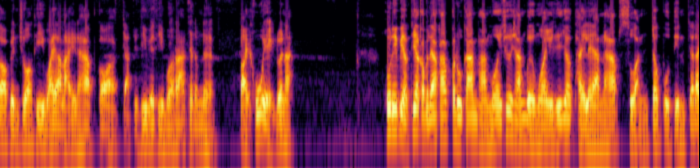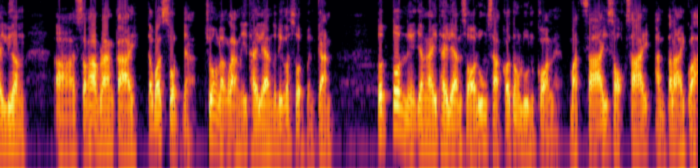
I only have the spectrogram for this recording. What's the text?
ก็เป็นช่วงที่ไว้อะไรนะครับ ก็จัดอยู่ที่เวทีบราชดำเนิน ต่อยคู่เอกด้วยนะ คู่นี้เปรียบเทียบกันไปแล้วครับกระดูการผ่านมวยชื่อชั้นเบอร์มวยอยู่ที่เจ้าไทยแลนด์นะครับ ส่วนเจ้าปูตินจะได้เรื่องอสภาพร่างกาย แต่ว่าสดเนี่ยช่วงหลังๆนี้ไทยแลนด์ตัวนี้ก็สดเหมือนกัน ต้นๆเนี่ยยังไงไทยแลนด์สอรุ่งศักดิ์ก็ต้องลุ้นก่อนแหละหมัดซ้ายศอกซ้ายอันตรายกว่า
